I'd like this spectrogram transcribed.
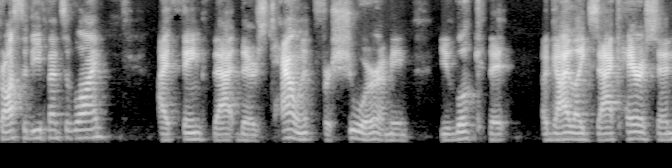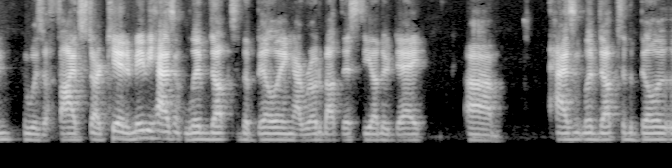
across the defensive line. I think that there's talent for sure. I mean you look at a guy like zach harrison who was a five star kid and maybe hasn't lived up to the billing i wrote about this the other day um, hasn't lived up to the bill,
